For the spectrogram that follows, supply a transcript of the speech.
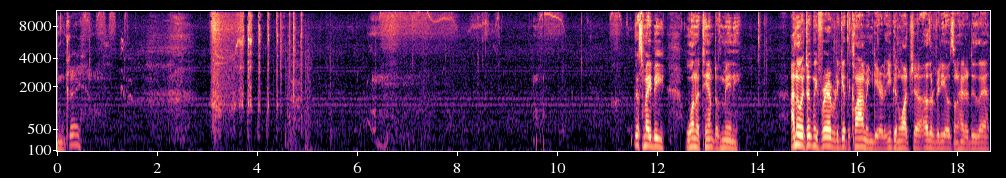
Okay. This may be one attempt of many. I know it took me forever to get the climbing gear. You can watch uh, other videos on how to do that.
